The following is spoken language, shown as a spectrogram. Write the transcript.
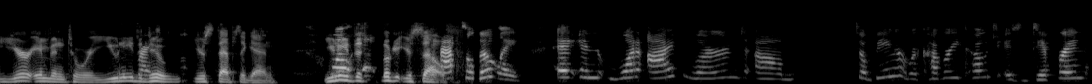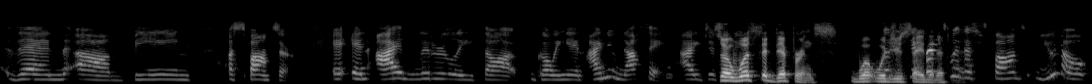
your inventory. You need to Right. do your steps again. You Well, need to look at yourself. Absolutely. And, what I've learned, um, so being a recovery coach is different than um, being a sponsor. And I literally thought going in, I knew nothing. I just So knew- what's the difference? What would So you the say the difference? with a sponsor? You know,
